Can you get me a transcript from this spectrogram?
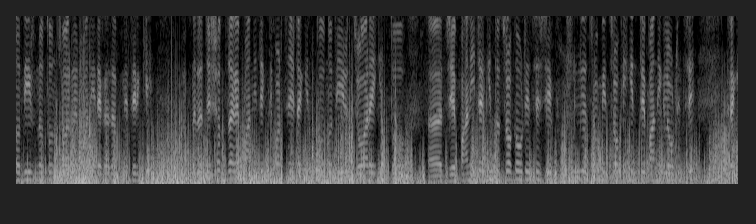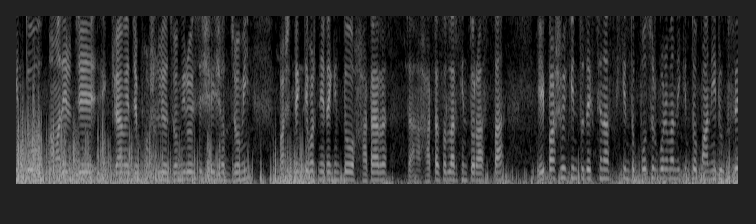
নদীর নতুন জোয়ারের পানি দেখা যায় আপনাদেরকে। আপনারা যেসব জায়গায় পানি দেখতে পাচ্ছেন, এটা কিন্তু নদীর জোয়ারে কিন্তু যে পানিটা কিন্তু চকে উঠেছে সেই ফসলীয় জমি চকে কিন্তু এই পানিগুলো উঠেছে। এটা কিন্তু আমাদের যে গ্রামে যে ফসলীয় জমি রয়েছে, সেই সব জমি পাশে দেখতে পাচ্ছেন, এটা কিন্তু হাঁটার, হাঁটা চলার কিন্তু রাস্তা। এই পাশেও কিন্তু দেখছেন, আজকে কিন্তু প্রচুর পরিমাণে কিন্তু পানি ঢুকছে।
